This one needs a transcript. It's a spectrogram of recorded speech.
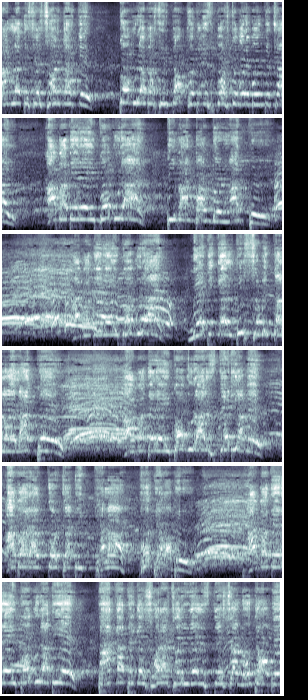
বাংলাদেশের সরকারকে বগুড়াবাসীর পক্ষ থেকে স্পষ্ট করে বলতে চাই আমাদের এই বগুড়ায় বিমানবন্দর লাগবে। আমাদের এই বগুড়ায় মেডিকেল বিশ্ববিদ্যালয় লাগবে। আমাদের এই বগুড়ার স্টেডিয়ামে আবার আন্তর্জাতিক খেলা হতে হবে। আমাদের এই বগুড়া দিয়ে ঢাকা থেকে সরাসরি রেল স্টেশন হতে হবে।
